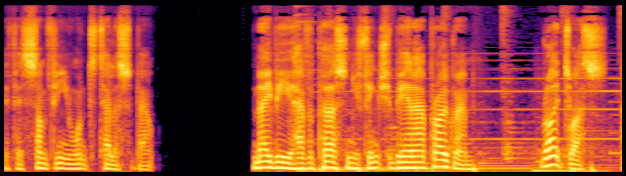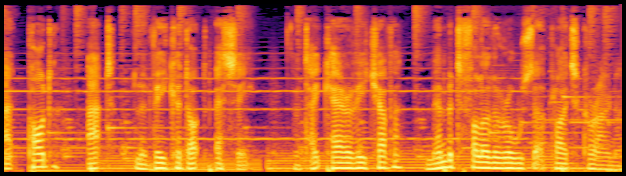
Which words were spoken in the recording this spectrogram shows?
if there's something you want to tell us about. Maybe you have a person you think should be in our programme. Write to us at podd at ludvika.se and take care of each other. Remember to follow the rules that apply to Corona.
